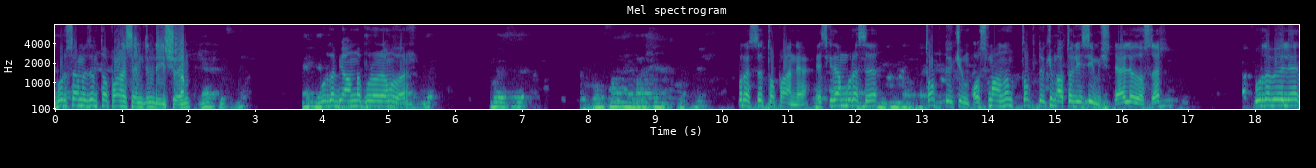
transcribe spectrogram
Bursa'mızın Tophane semtindeyiz şu an. Burada bir anma programı var. Burası Tophane. Eskiden burası top döküm, Osmanlı'nın top döküm atölyesiymiş değerli dostlar. Burada böyle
